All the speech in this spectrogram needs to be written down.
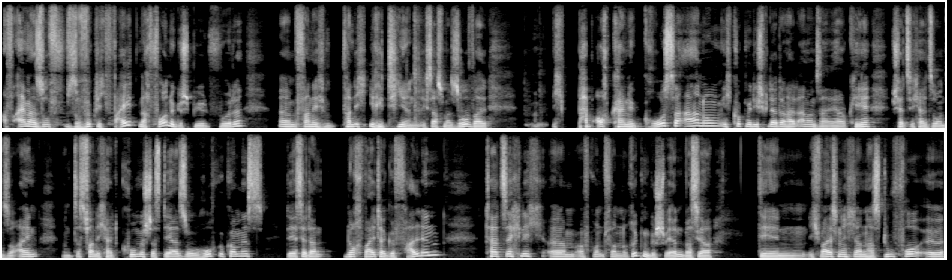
auf einmal so, so wirklich weit nach vorne gespielt wurde, ähm, fand ich, fand ich irritierend. Ich sag's mal so, weil ich habe auch keine große Ahnung. Ich gucke mir die Spieler dann halt an und sage, ja, okay, schätze ich halt so und so ein. Und das fand ich halt komisch, dass der so hochgekommen ist. Der ist ja dann noch weiter gefallen, tatsächlich, ähm, aufgrund von Rückenbeschwerden, was ja den, ich weiß nicht, Jan, hast du vor, äh,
